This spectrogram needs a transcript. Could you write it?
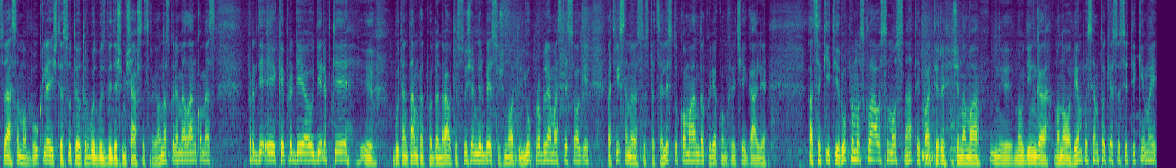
su esama būklė. Iš tiesų tai jau turbūt bus 26 rajonas, kuriame lankomės, pradė, kai pradėjau dirbti būtent tam, kad pabendrauti su žemdirbiais, sužinoti jų problemas tiesiogiai. Atvykstame su specialistų komanda, kurie konkrečiai gali atsakyti į rūpimus klausimus. Na, taip pat ir, žinoma, naudinga, manau, abiem pusėm tokie susitikimai.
